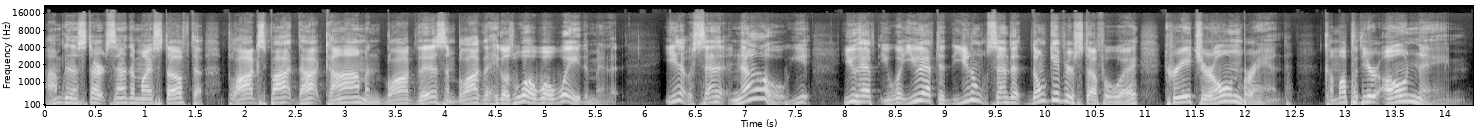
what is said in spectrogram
I'm gonna start sending my stuff to blogspot.com and blog this and blog that. He goes, Whoa, whoa, wait a minute. You know, send it no, you you have to what you have to you don't send it don't give your stuff away. Create your own brand. Come up with your own name.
